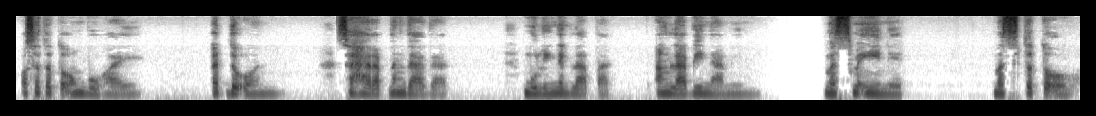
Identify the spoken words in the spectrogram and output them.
o sa totoong buhay. At doon, sa harap ng dagat, muling naglapat ang labi namin. Mas mainit, mas totoo,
